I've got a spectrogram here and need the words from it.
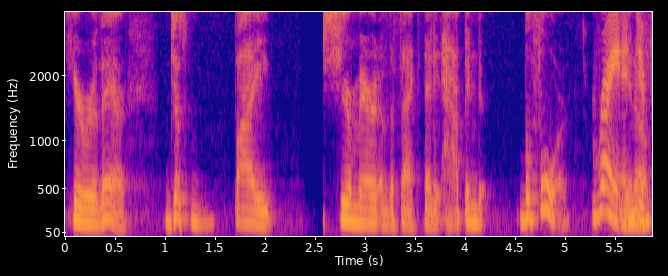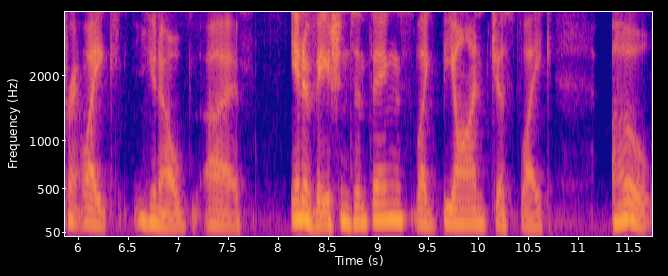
here or there, just by sheer merit of the fact that it happened before. right and know? different like you know uh innovations and things like beyond just like oh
